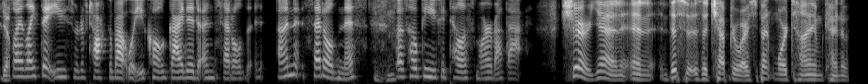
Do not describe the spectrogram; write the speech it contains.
Yep. So I like that you sort of talk about what you call guided unsettled unsettledness. Mhm. So I was hoping you could tell us more about that. Sure, yeah, and, and this is a chapter where I spent more time kind of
